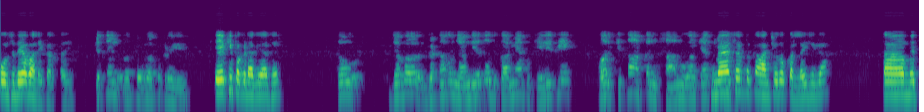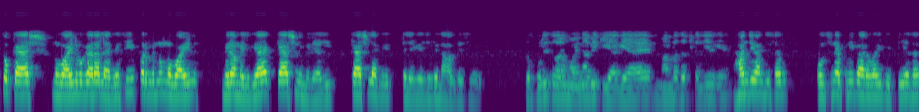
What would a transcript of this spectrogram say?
ਪੁਲਿਸ ਦੇ ਹਵਾਲੇ ਕਰਤਾ ਜੀ कितने लोग प- पकड़े गए ਇੱਕ ਹੀ ਪਕੜਾ ਗਿਆ ਫਿਰ तो जब घटना को अंजाम दिया तो दुकान में आप अकेले थे और कितना आपका नुकसान हुआ क्या कुछ ਮੈਂ हुआ? ਸਰ ਦੁਕਾਨ 'ਚ ਉਦੋਂ ਇਕੱਲਾ ਹੀ ਸੀਗਾ ਤਾਂ ਮੇਰੇ ਤੋਂ ਕੈਸ਼ ਮੋਬਾਈਲ ਵਗੈਰਾ ਲੈ ਗਏ ਸੀ ਪਰ ਮੈਨੂੰ ਮੋਬਾਈਲ ਮੇਰਾ ਮਿਲ ਗਿਆ ਹੈ ਕੈਸ਼ ਨਹੀਂ ਮਿਲਿਆ ਜੀ ਕੈਸ਼ ਲੈ ਕੇ ਚਲੇ ਗਏ ਜਿਹਦੇ ਨਾਲ ਦੇ ਸੀ ਉਹ। तो पुलिस द्वारा मुआयना भी किया गया है मामला दर्ज कर लिया गया हाँ? जी हाँ जी सर। पुलिस ने अपनी कार्रवाई की है सर।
